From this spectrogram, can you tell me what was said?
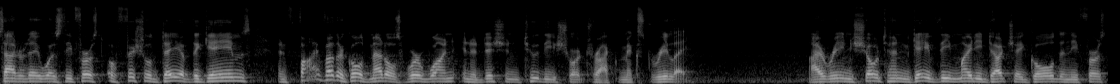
Saturday was the first official day of the Games, and five other gold medals were won in addition to the short track mixed relay. Irene Schouten gave the Mighty Dutch a gold in the first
